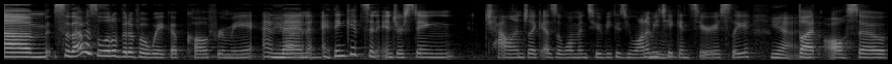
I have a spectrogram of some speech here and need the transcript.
Um, so that was a little bit of a wake up call for me. And Yeah. then I think it's an interesting challenge, like as a woman too, because you want to be Mhm. taken seriously, Yeah, but also,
